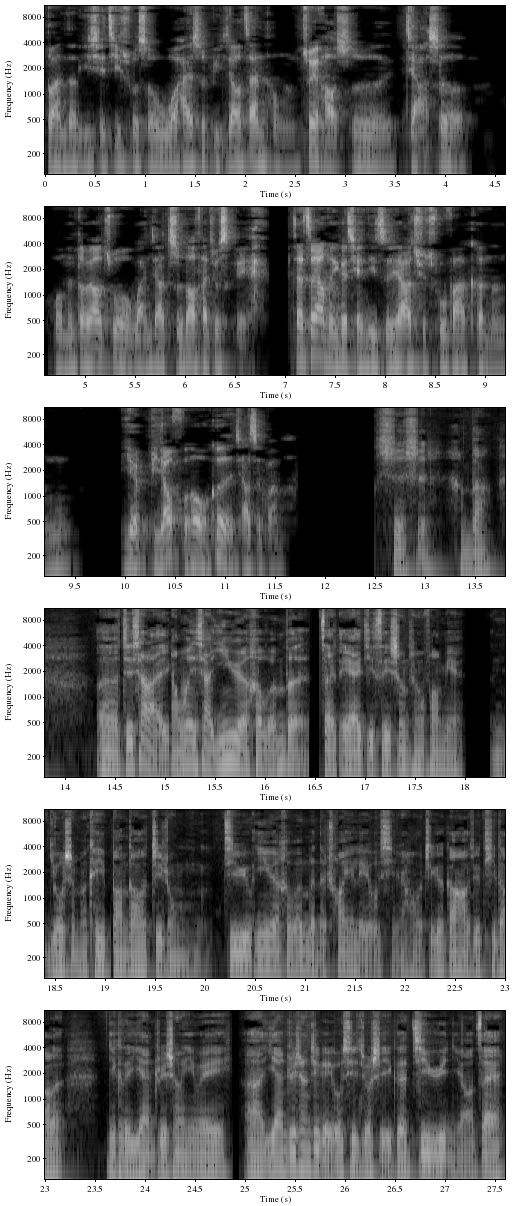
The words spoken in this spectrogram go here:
端的一些技术的时候，我还是比较赞同，最好是假设我们都要做，玩家知道它就是 A I，在这样的一个前提之下去出发，可能也比较符合我个人价值观吧。是是，很棒。呃，接下来想问一下，音乐和文本在 A I G C 生成方面。有什么可以帮到这种基于音乐和文本的创意类游戏？然后这个刚好就提到了尼克的《疑案追声》，因为啊，《疑案追声》这个游戏就是一个基于你要在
